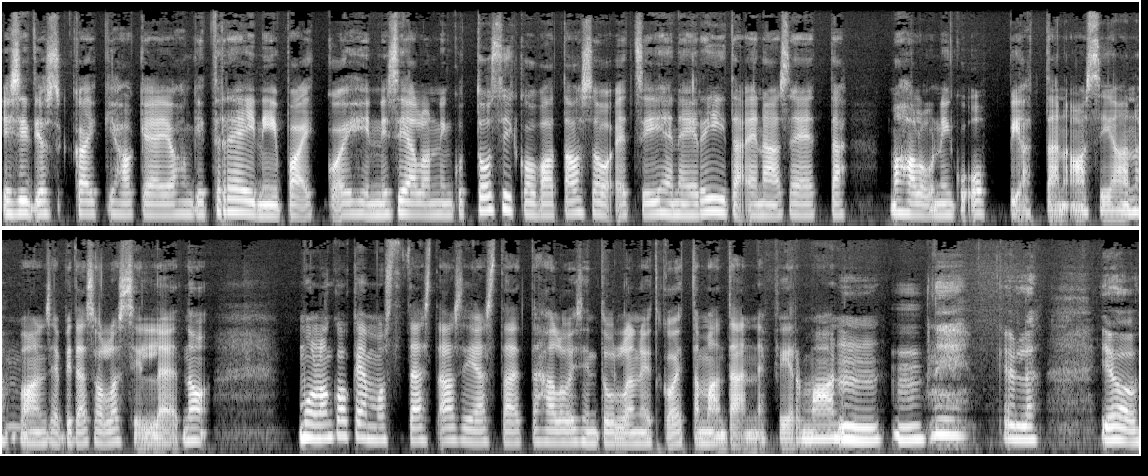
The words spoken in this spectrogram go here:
ja sitten jos kaikki hakee johonkin treenipaikkoihin, niin siellä on niin kuin tosi kova taso, että siihen ei riitä enää se, että mä haluan niin kuin oppia tämän asian, mm. vaan se pitäisi olla silleen, että no mulla on kokemusta tästä asiasta, että haluaisin tulla nyt koittamaan tänne firmaan. Mm. Mm. Kyllä, joo,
